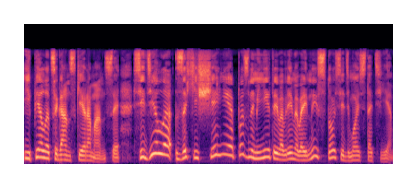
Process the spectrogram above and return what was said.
и пела цыганские романсы. Сидела за хищение по знаменитой во время войны 107 статье.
